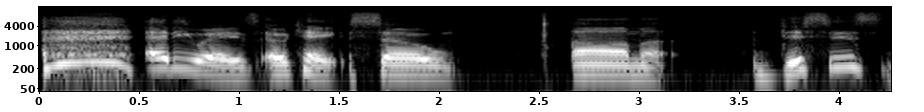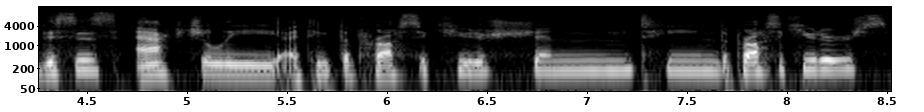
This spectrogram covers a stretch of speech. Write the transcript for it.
Anyways, okay, so um, this is this is actually I think the prosecution team, the prosecutors,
